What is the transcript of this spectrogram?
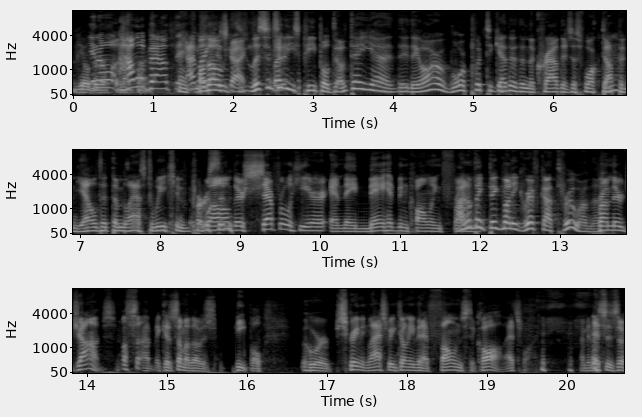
yield You know, rest of my how time. about the? I like Although, this guy. listen to But- these people, don't they, uh, they? They are more put together than the crowd that just walked up and yelled at them last week in person. Mm. Well, there's several here, and they may have been calling from. I don't think Big Money Griff got through on that. from their jobs. Well, so- because some of those people who were screaming last week don't even have phones to call. That's why. I mean, this is a,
